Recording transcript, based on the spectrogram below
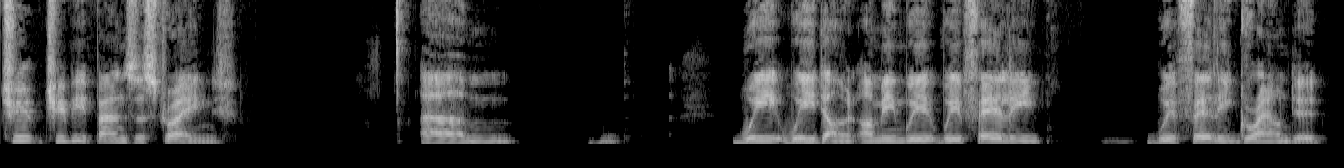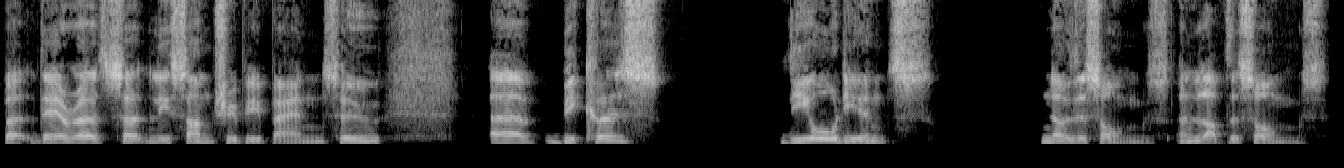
tri- tribute bands are strange. Um, we we don't. I mean, we we're fairly we're fairly grounded, but there are certainly some tribute bands who, uh, because the audience know the songs and love the songs,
